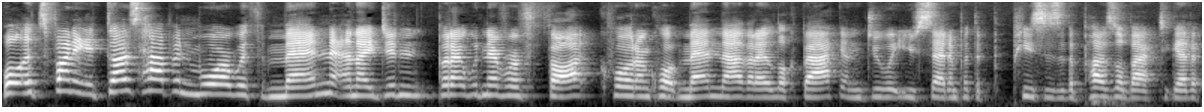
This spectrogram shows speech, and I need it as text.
Well, it's funny. It does happen more with men, and I didn't, but I would never have thought, quote unquote, men. Now that I look back and do what you said and put the pieces of the puzzle back together,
